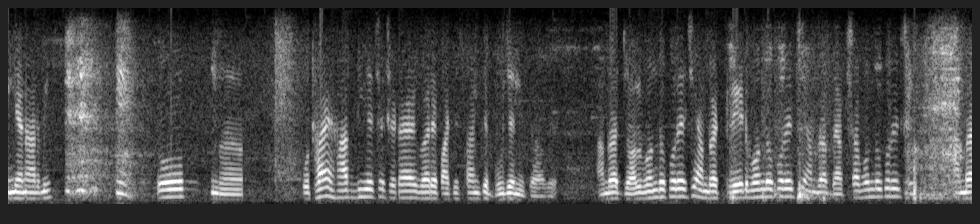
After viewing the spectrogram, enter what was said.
ইন্ডিয়ান আর্মি তো কোথায় হাত দিয়েছে সেটা একবারে পাকিস্তানকে বুঝে নিতে হবে। আমরা জল বন্ধ করেছি আমরা ট্রেড বন্ধ করেছি আমরা ব্যবসা বন্ধ করেছি আমরা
